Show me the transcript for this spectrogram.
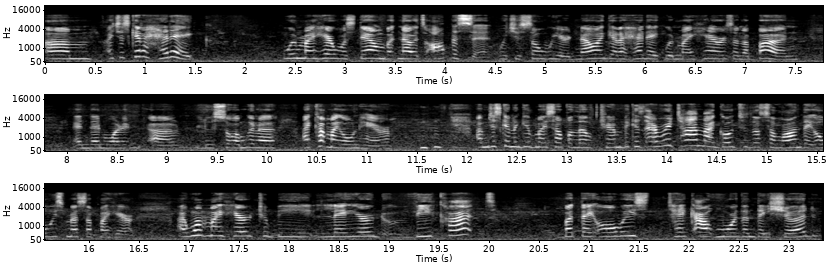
um, I just get a headache when my hair was down but now it's opposite which is so weird. Now I get a headache when my hair is in a bun and then want it uh, loose. So I'm gonna I cut my own hair. I'm just gonna give myself a little trim because every time I go to the salon they always mess up my hair. I want my hair to be layered V-cut but they always take out more than they should.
